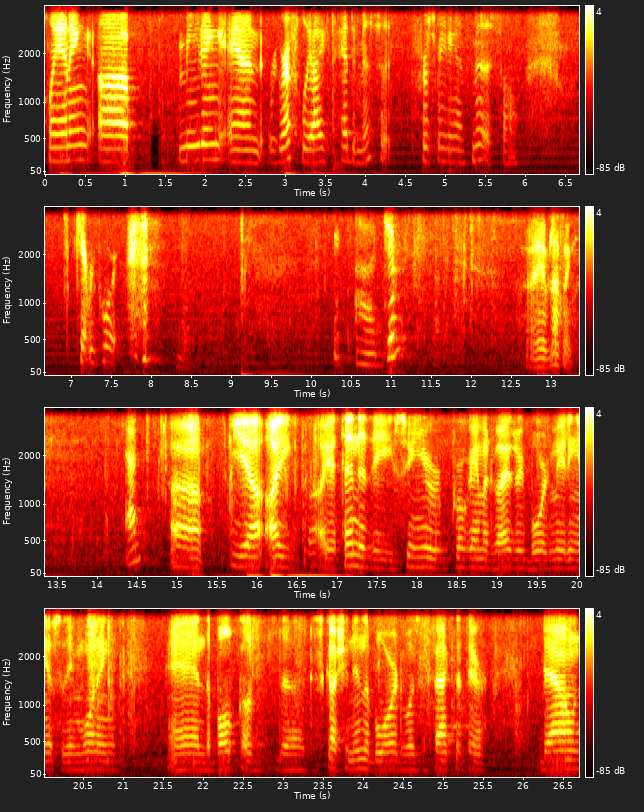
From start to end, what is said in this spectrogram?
planning, uh, meeting, and regretfully, I had to miss it. First meeting I've missed, so can't report. Uh, Jim? I have nothing. Ed? Uh, yeah, I, I attended the Senior Program Advisory Board meeting yesterday morning, and the bulk of the discussion in the board was the fact that they're down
